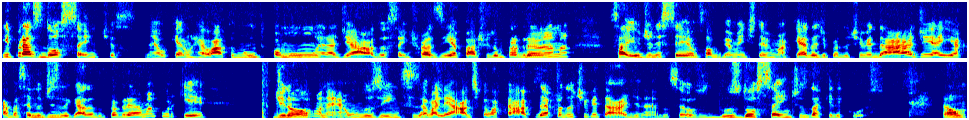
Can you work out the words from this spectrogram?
E para as docentes, né, o que era um relato muito comum era de, ah, a docente fazia parte de um programa, saiu de licença, obviamente teve uma queda de produtividade, e aí acaba sendo desligada do programa, porque, de novo, né, um dos índices avaliados pela CAPES é a produtividade né, dos, seus, dos docentes daquele curso. Então,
